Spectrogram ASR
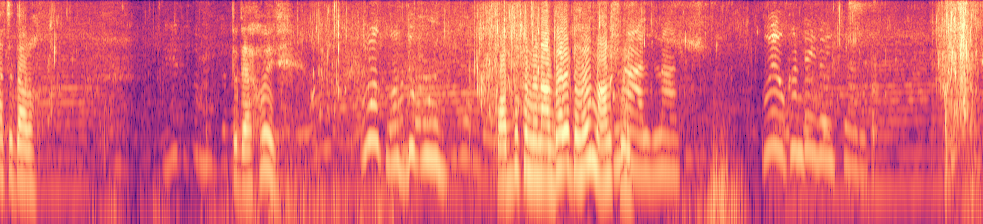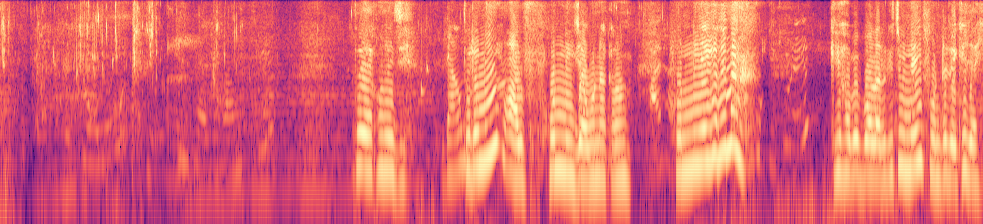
আচ্ছা দাঁড়ো তো দেখো এই যে। পদ্ম ফুল পদ্ম না ধরে তো নাল ফুল ওখানটাই তো এখন এই যে তুলে নিই আর ফোন নিয়ে যাব না কারণ ফোন নিয়ে গেলে না কি হবে বলার কিছু নেই ফোনটা রেখে যাই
